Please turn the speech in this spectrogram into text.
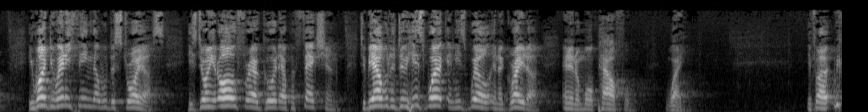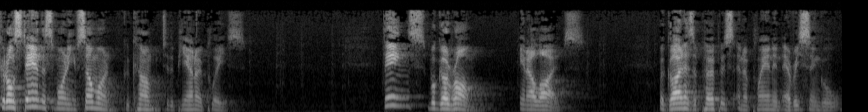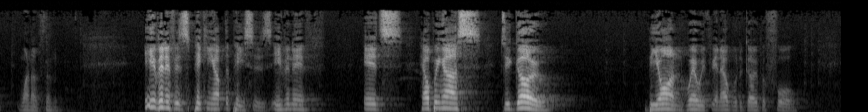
He won't do anything that will destroy us. He's doing it all for our good, our perfection, to be able to do His work and His will in a greater and in a more powerful way. If I, we could all stand this morning, if someone could come to the piano, please. Things will go wrong in our lives, but God has a purpose and a plan in every single one of them. Even if it's picking up the pieces, even if it's helping us to go beyond where we've been able to go before.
